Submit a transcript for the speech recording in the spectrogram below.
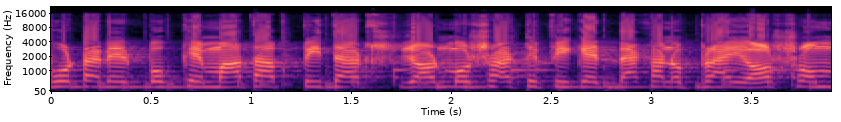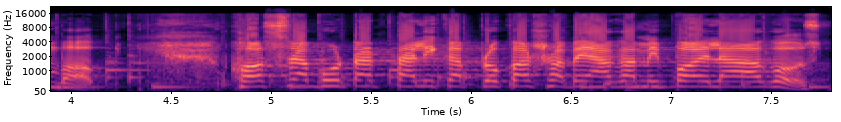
ভোটারের পক্ষে মাতা পিতার জন্ম সার্টিফিকেট দেখানো প্রায় অসম্ভব। খসড়া ভোটার তালিকা প্রকাশ হবে আগামী পয়লা আগস্ট।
